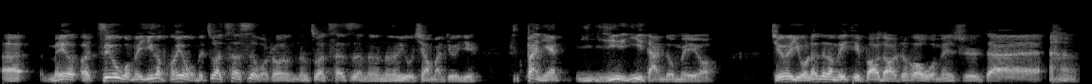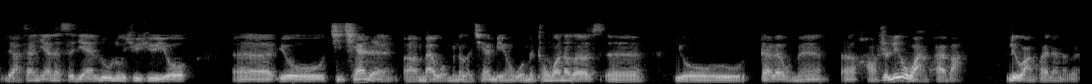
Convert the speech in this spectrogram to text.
呃，没有呃只有我们一个朋友，我们做测试，我说能做测试能能有效吗？就已经。半年一一一单都没有，结果有了这个媒体报道之后，我们是在 两三年的时间，陆陆续续有呃有几千人啊买我们那个签名，我们通过那个呃有带来我们呃好像是六万块吧，六万块的那个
